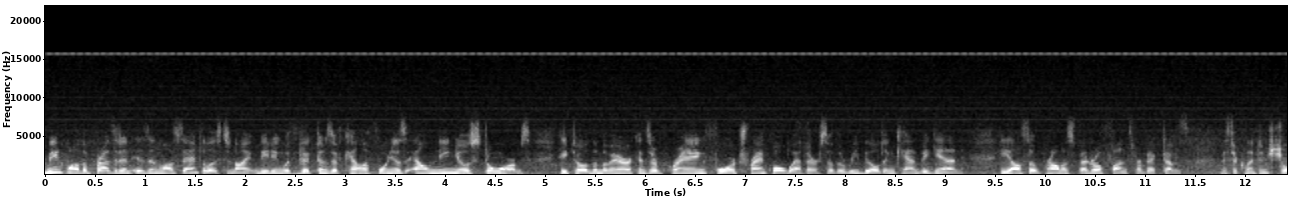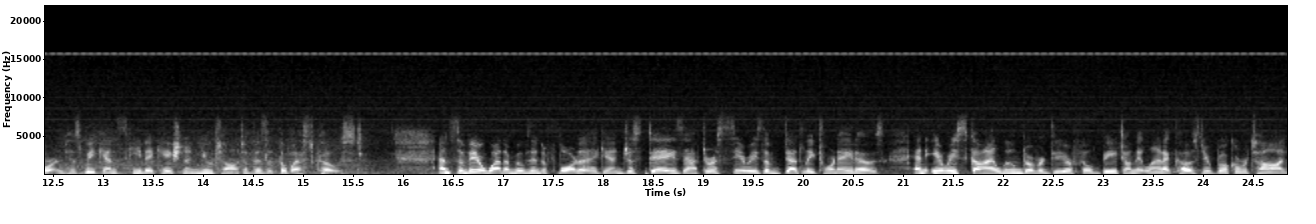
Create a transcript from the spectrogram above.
Meanwhile, the president is in Los Angeles tonight meeting with victims of California's El Nino storms. He told them Americans are praying for tranquil weather so the rebuilding can begin. He also promised federal funds for victims. Mr. Clinton shortened his weekend ski vacation in Utah to visit the West Coast. And severe weather moves into Florida again just days after a series of deadly tornadoes. An eerie sky loomed over Deerfield Beach on the Atlantic coast near Boca Raton.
